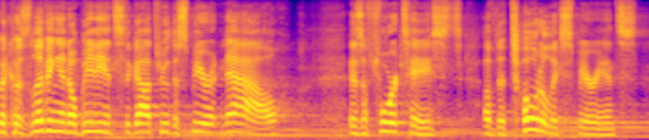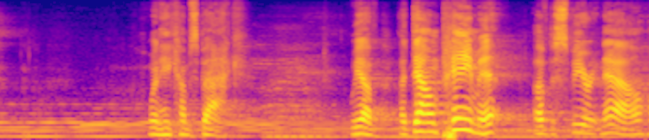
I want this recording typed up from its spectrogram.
Because living in obedience to God through the Spirit now is a foretaste of the total experience when He comes back. We have a down payment of the Spirit now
